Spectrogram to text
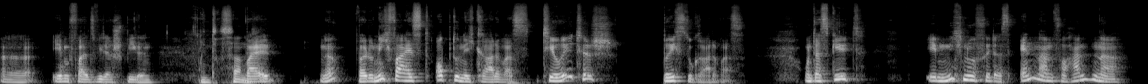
äh, ebenfalls widerspiegeln. Interessant. Weil, ne, weil du nicht weißt, ob du nicht gerade was. Theoretisch brichst du gerade was. Und das gilt eben nicht nur für das Ändern vorhandener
